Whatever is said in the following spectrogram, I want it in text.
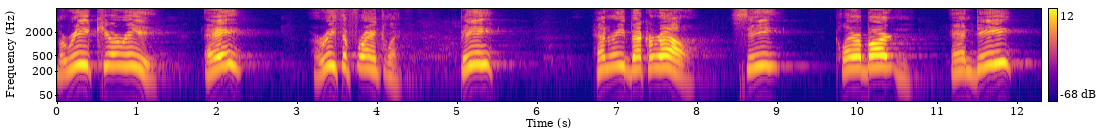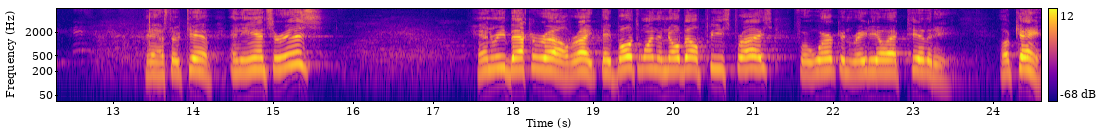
Marie Curie. A. Aretha Franklin. B. Henry Becquerel. C. Clara Barton. And D. Pastor Tim. And the answer is Henry Becquerel. Right. They both won the Nobel Peace Prize for work in radioactivity. Okay.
